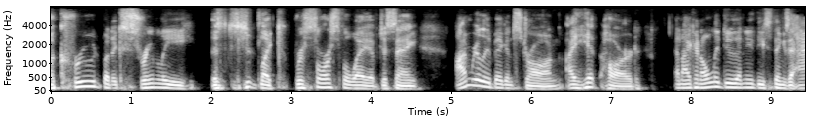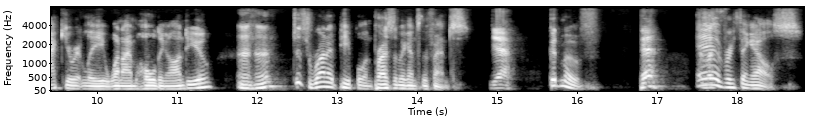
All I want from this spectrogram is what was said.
a crude but extremely like resourceful way of just saying I'm really big and strong. I hit hard and I can only do any of these things accurately when I'm holding on to you. Mm-hmm. Just run at people and press them against the fence. Yeah. Good move. Yeah. Everything else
